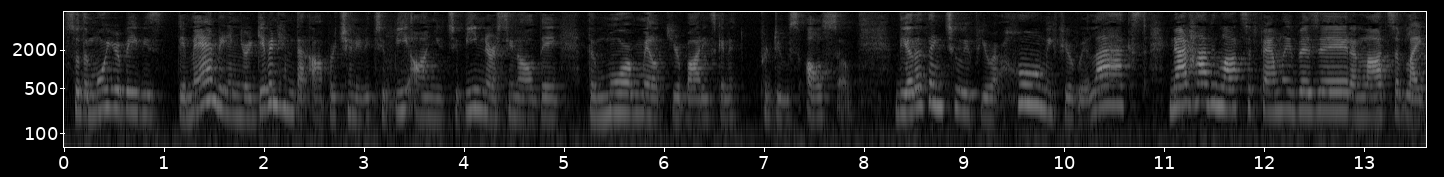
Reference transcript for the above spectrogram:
So the more your baby's demanding and you're giving him that opportunity to be on you to be nursing all day the more milk your body's going to produce also. The other thing too, if you're at home, if you're relaxed, not having lots of family visit and lots of like,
